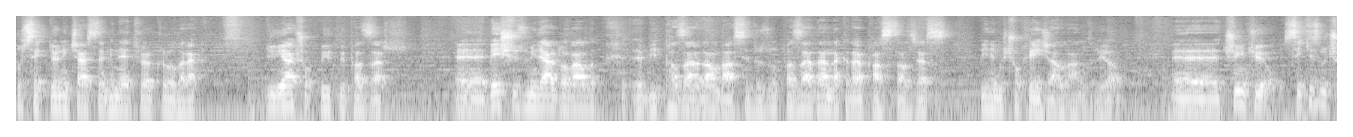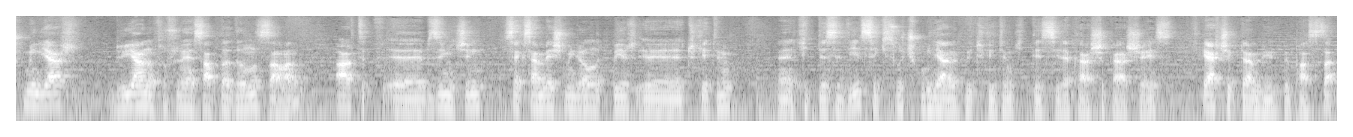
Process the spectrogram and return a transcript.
Bu sektörün içerisinde bir networker olarak dünya çok büyük bir pazar. Ee, 500 milyar dolarlık e, bir pazardan bahsediyoruz. Bu pazardan ne kadar pasta alacağız? Beni bu çok heyecanlandırıyor. Ee, çünkü 8,5 milyar dünya nüfusunu hesapladığımız zaman artık e, bizim için 85 milyonluk bir e, tüketim e, kitlesi değil, 8,5 milyarlık bir tüketim kitlesiyle karşı karşıyayız. Gerçekten büyük bir pasta.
